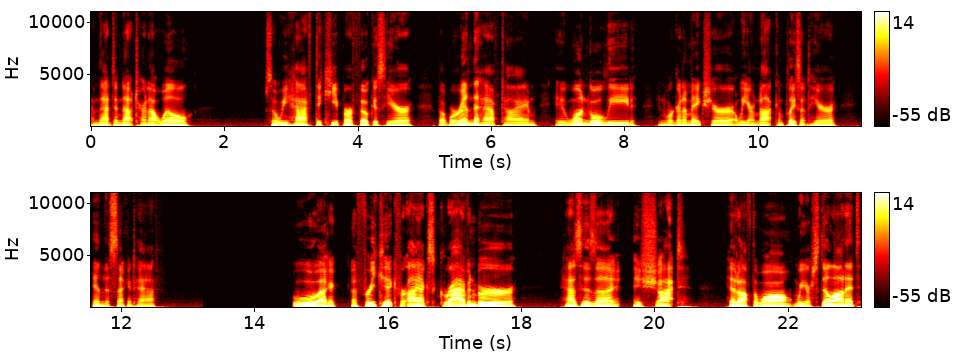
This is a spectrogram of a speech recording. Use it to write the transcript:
and that did not turn out well. So we have to keep our focus here. But we're into halftime, a one goal lead, and we're going to make sure we are not complacent here in the second half. Ooh, a, a free kick for Ajax. Gravenberg has his uh his shot hit off the wall. We are still on it.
